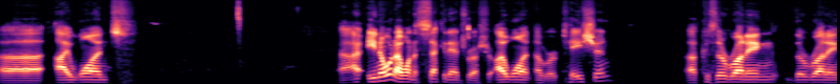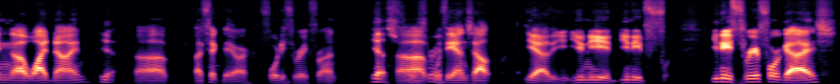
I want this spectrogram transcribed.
Uh, I want. I, you know what? I want a second edge rusher. I want a rotation because they're running they're running uh, wide nine. Yeah. Uh, I think they are 43 front Yes. uh, 43. with the ends out. Yeah, you, need you need you need three or four guys.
